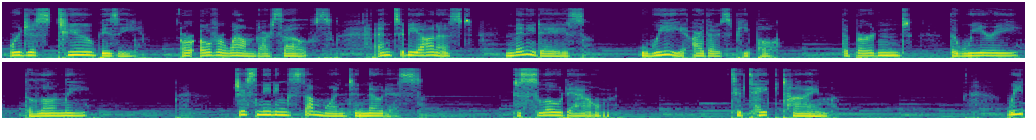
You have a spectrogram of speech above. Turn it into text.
We're just too busy or overwhelmed ourselves. And to be honest, many days we are those people the burdened, the weary, the lonely. Just needing someone to notice, to slow down, to take time. We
